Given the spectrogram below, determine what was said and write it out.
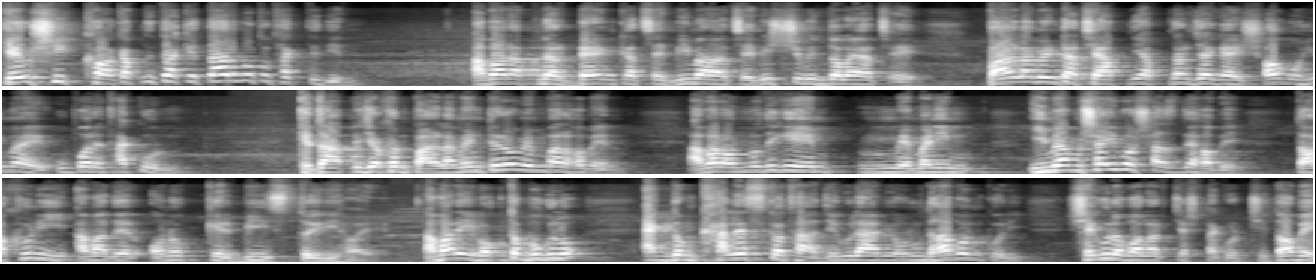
কেউ শিক্ষক, আপনি তাকে তার মতো থাকতে দিন। আবার আপনার ব্যাংক আছে, বিমা আছে, বিশ্ববিদ্যালয় আছে, পার্লামেন্ট আছে, আপনি আপনার জায়গায় স্বমহিমায় উপরে থাকুন। কিন্তু আপনি যখন পার্লামেন্টেরও মেম্বার হবেন, আবার অন্যদিকে মানে ইমাম সাহেবও সাজতে হবে, তখনই আমাদের অনক্যের বীজ তৈরি হয়। আমার এই বক্তব্যগুলো একদম খালেস কথা যেগুলো আমি অনুধাবন করি, সেগুলো বলার চেষ্টা করছি। তবে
